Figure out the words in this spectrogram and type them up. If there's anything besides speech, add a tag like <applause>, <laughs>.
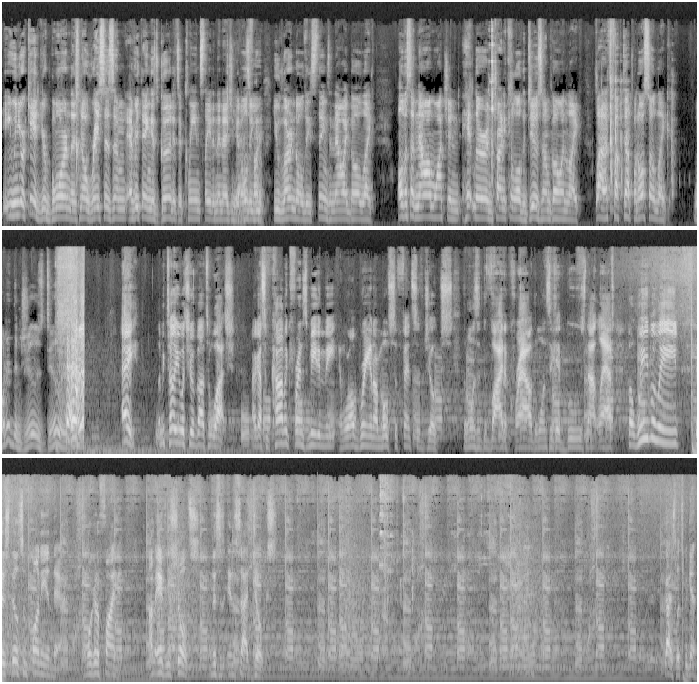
when you're a kid, you're born. There's no racism. Everything is good. It's a clean slate. And then as you Yeah, get older, you you learned all these things. And now I go like, all of a sudden now I'm watching Hitler and trying to kill all the Jews, and I'm going like, wow, that's fucked up. But also like, what did the Jews do? <laughs> Hey, let me tell you what you're about to watch. I got some comic friends meeting me, and we're all bringing our most offensive jokes. The ones that divide a crowd, the ones that get boos, not laughs. But we believe there's still some funny in there, and we're gonna find it. I'm Andrew Schulz, and this is Inside Jokes. Guys, let's begin.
